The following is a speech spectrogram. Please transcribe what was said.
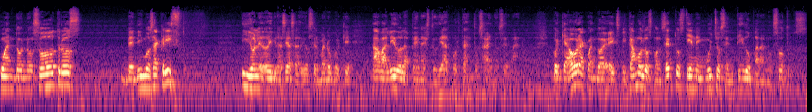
cuando nosotros venimos a Cristo, y yo le doy gracias a Dios, hermano, porque ha valido la pena estudiar por tantos años, hermano porque ahora cuando explicamos los conceptos tienen mucho sentido para nosotros.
